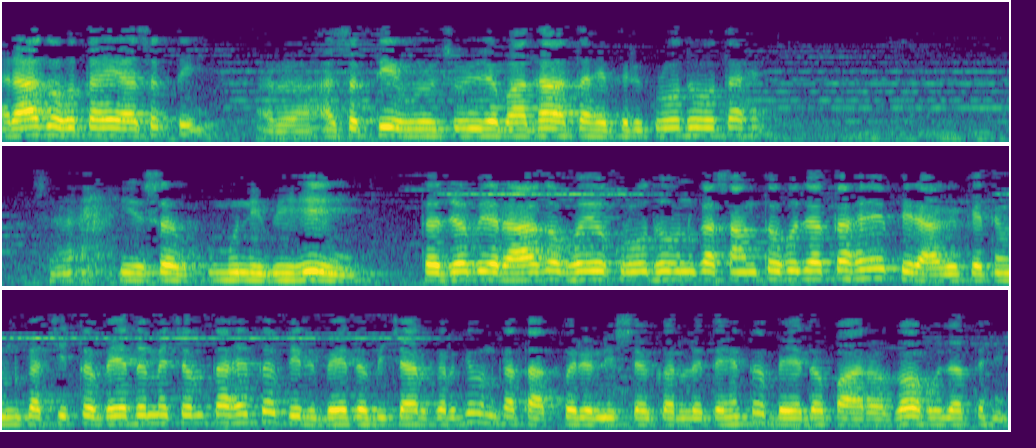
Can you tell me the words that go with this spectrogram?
राग होता है आसक्ति, और आसक्ति जब बाधा आता है, फिर क्रोध होता है। ये सब मुनि भी तो जब ये राग भय क्रोध उनका शांत हो जाता है, फिर आगे कहते हैं, उनका चित्त वेद में चलता है तो फिर वेद विचार करके उनका तात्पर्य निश्चय कर लेते हैं तो वेद पारग हो जाते हैं।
